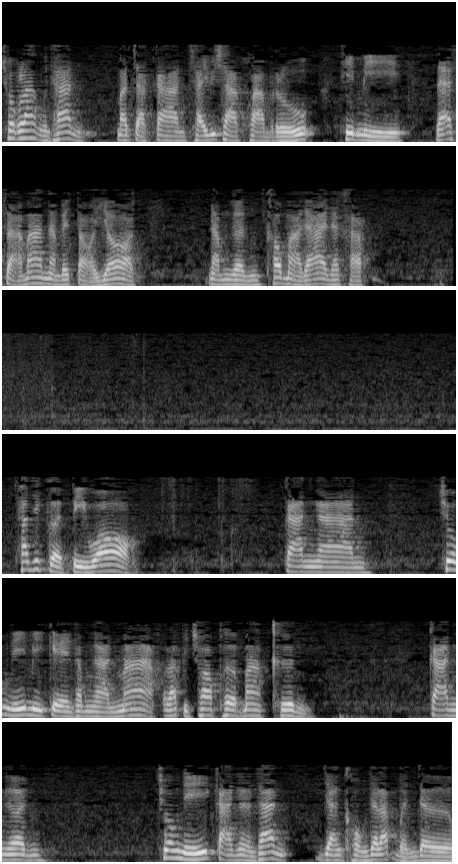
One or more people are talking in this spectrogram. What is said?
โชคลาภของท่านมาจากการใช้วิชาความรู้ที่มี และสามารถนำไปต่อยอดนำเงินเข้ามาได้นะครับ ท่านที่เกิดปีวอก การงานช่วงนี้มีเกณฑ์ทำงานมากรับผิดชอบเพิ่มมากขึ้น การเงินช่วงนี้การเงินของท่านยังคงจะรับเหมือนเดิม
